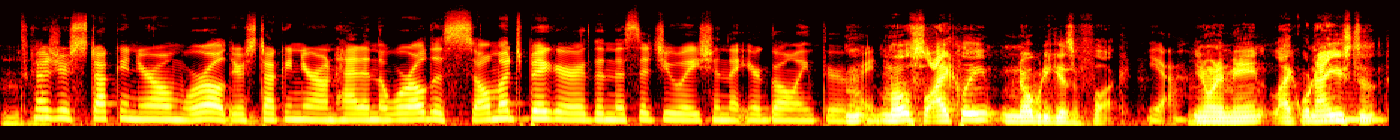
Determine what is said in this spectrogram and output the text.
Mm-hmm. It's because you're stuck in your own world. You're stuck in your own head, and the world is so much bigger than the situation that you're going through right now. Most likely, nobody gives a fuck. Yeah. You know what I mean? Like when I used to, mm-hmm.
